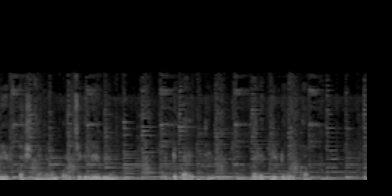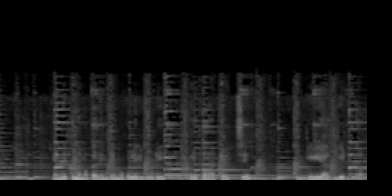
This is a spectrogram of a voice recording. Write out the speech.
ബീഫ് കഷ്ണങ്ങളും കുറച്ച് ഗ്രേവിയും ഇട്ട് പരത്തി പരത്തിയിട്ട് കൊടുക്കാം. എന്നിട്ട് നമുക്കതിന്റെ മുകളിൽ കൂടി ഒരു പൊറോട്ട വെച്ച് കിഴിയാക്കി എടുക്കാം.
